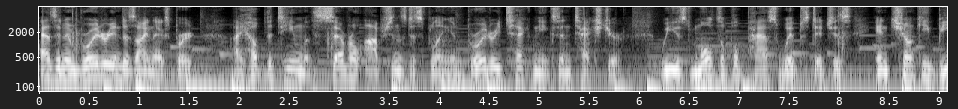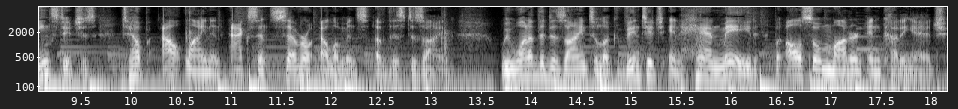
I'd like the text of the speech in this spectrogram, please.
As an embroidery and design expert, I helped the team with several options displaying embroidery techniques and texture. We used multiple pass whip stitches and chunky bean stitches to help outline and accent several elements of this design. We wanted the design to look vintage and handmade, but also modern and cutting edge.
